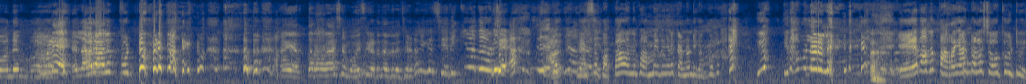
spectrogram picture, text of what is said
മോന്റെ ഇവിടെ ഒരാൾ പുട്ടുപൊടി എത്ര പ്രാവശ്യം വോയിസ് കേട്ടുന്ന ചേട്ടാ ഇത് ശരിക്കും അത് രസം പപ്പ വന്നപ്പോ അമ്മ ഇതിങ്ങനെ കണ്ടോണ്ടിരിക്കും അപ്പൊ പപ്പ, "ഏ, അയ്യോ ഇതാ പിള്ളേരല്ലേ? ഏതാന്ന് പറയാണ്ടുള്ള ഷോക്ക് വിട്ടുപോയി.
